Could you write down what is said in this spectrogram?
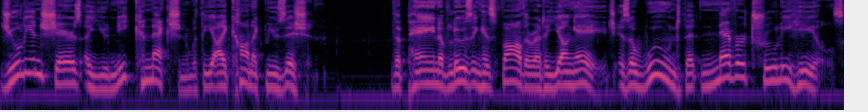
Julian shares a unique connection with the iconic musician. The pain of losing his father at a young age is a wound that never truly heals,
